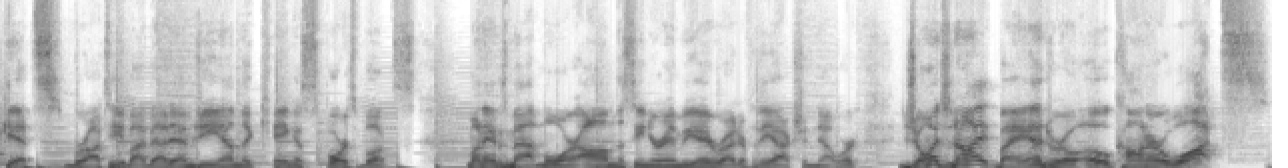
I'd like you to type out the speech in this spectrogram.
Buckets, brought to you by BetMGM, the king of sports books. My name is Matt Moore. I'm the senior NBA writer for the Action Network. Joined tonight by Andrew O'Connor Watts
